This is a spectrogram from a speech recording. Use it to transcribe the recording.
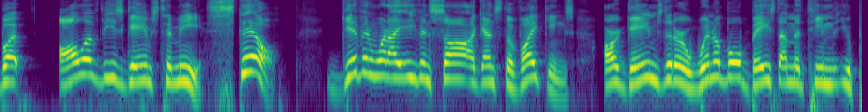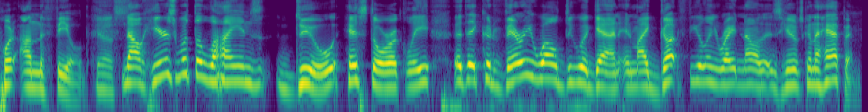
But all of these games to me still given what I even saw against the Vikings, are games that are winnable based on the team that you put on the field. Yes. Now, here's what the Lions do historically that they could very well do again. And my gut feeling right now is here's what's going to happen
